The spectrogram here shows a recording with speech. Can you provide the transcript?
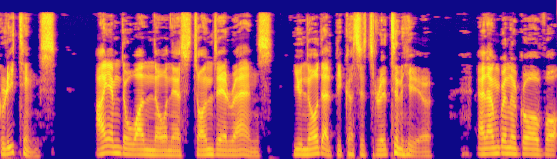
Greetings. I am the one known as John J. Rance. You know that because it's written here. And I'm gonna go over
